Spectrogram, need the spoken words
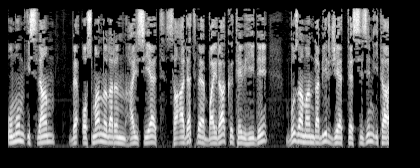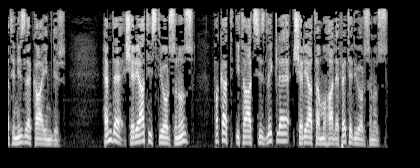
umum İslam ve Osmanlıların haysiyet, saadet ve bayrak-ı tevhidi bu zamanda bir cihette sizin itaatinizle kaimdir. Hem de şeriat istiyorsunuz fakat itaatsizlikle şeriata muhalefet ediyorsunuz.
